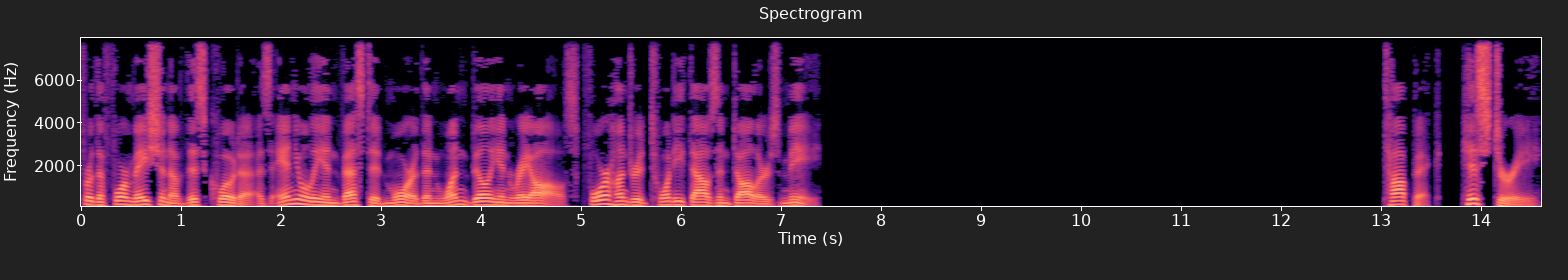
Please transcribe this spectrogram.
For the formation of this quota is annually invested more than 1 billion reals $420,000 mi. History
